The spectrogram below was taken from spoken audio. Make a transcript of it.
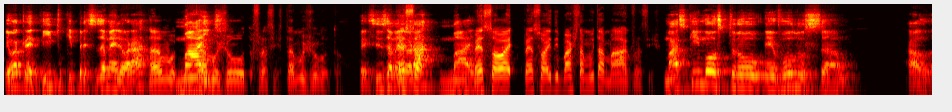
Eu acredito que precisa melhorar tamo, mais. Tamo junto, Francisco. Tamo junto. Precisa melhorar pessoal, mais. Pessoal, pessoal aí de baixo tá muito amargo, Francisco. Mas que mostrou evolução ao,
